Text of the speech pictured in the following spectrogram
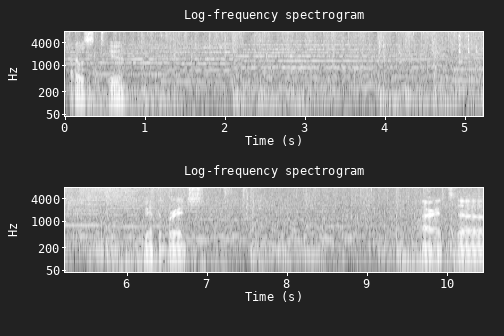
I thought it was two. We got the bridge. All right, so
